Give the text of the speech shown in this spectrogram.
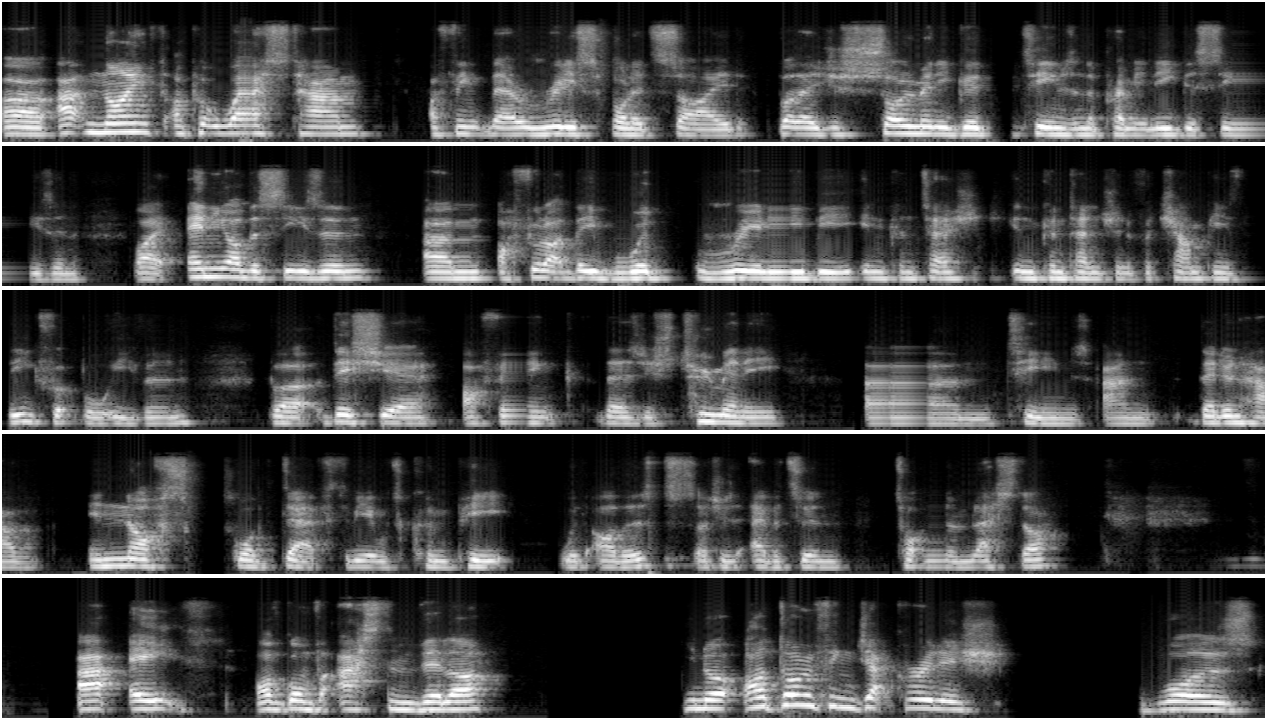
Uh, at ninth, I put West Ham. I think they're a really solid side, but there's just so many good teams in the Premier League this season. Like any other season, um, I feel like they would really be in contention in contention for Champions League football even. But this year, I think there's just too many um, teams, and they don't have enough squad depth to be able to compete with others such as Everton, Tottenham, Leicester. At eighth, I've gone for Aston Villa. You know, I don't think Jack Grealish was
